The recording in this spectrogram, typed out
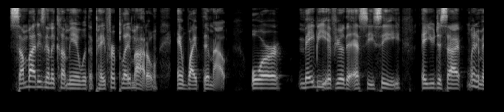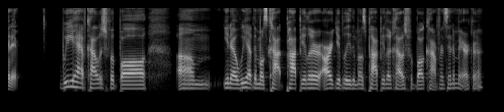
Somebody's going to come in with a pay for play model and wipe them out. Or maybe if you're the SEC and you decide, wait a minute, we have college football. Um, you know, we have the most popular, arguably the most popular college football conference in America.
